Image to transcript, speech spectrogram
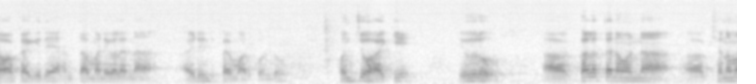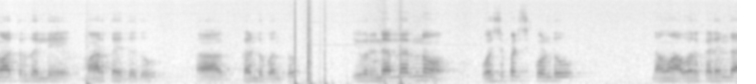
ಲಾಕ್ ಆಗಿದೆ ಅಂಥ ಮನೆಗಳನ್ನು ಐಡೆಂಟಿಫೈ ಮಾಡಿಕೊಂಡು ಹೊಂಚು ಹಾಕಿ, ಇವರು ಕಳ್ಳತನವನ್ನು ಕ್ಷಣ ಮಾತ್ರದಲ್ಲಿ ಮಾಡ್ತಾ ಇದ್ದದ್ದು ಕಂಡು ಬಂತು. ಇವರನ್ನೆಲ್ಲರನ್ನು ವಶಪಡಿಸಿಕೊಂಡು ನಾವು ಅವರ ಕಡೆಯಿಂದ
